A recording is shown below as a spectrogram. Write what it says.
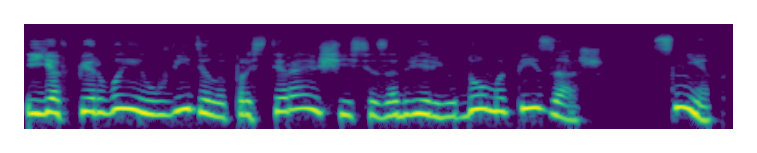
И я впервые увидела простирающийся за дверью дома пейзаж. Снег.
